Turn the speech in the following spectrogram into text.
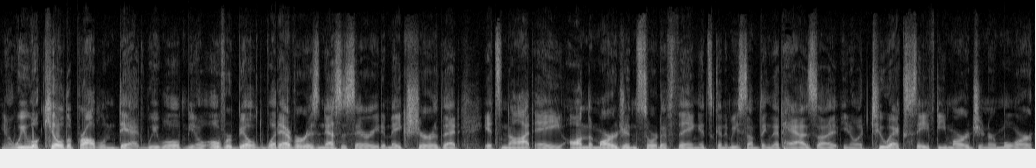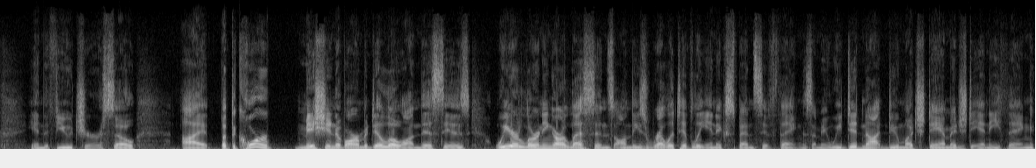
you know, we will kill the problem dead. We will you know overbuild whatever is necessary to make sure that it's not a on on the margin sort of thing. It's going to be something that has uh, you know a 2x safety margin or more in the future. So, uh, but the core mission of Armadillo on this is we are learning our lessons on these relatively inexpensive things. I mean, we did not do much damage to anything.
